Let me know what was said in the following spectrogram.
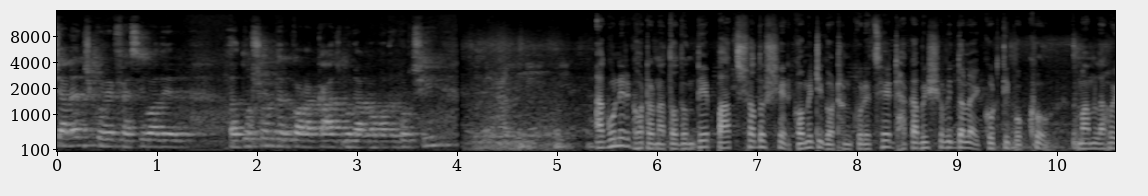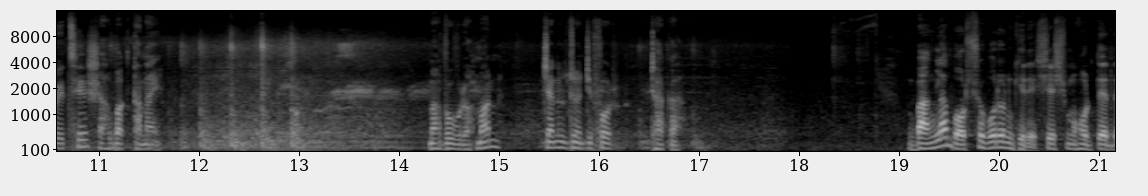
চ্যালেঞ্জ করে ফ্যাসিবাদের আহ, দোসরদের করা কাজ বলে আমরা মনে করছি। আগুনের ঘটনা তদন্তে পাঁচ সদস্যের কমিটি গঠন করেছে ঢাকা বিশ্ববিদ্যালয় কর্তৃপক্ষ। মামলা হয়েছে শাহবাগ থানায়। Mahbubur Rahman channel twenty four Dhaka. Bangla বর্ষবরণ ঘিরে শেষ মুহূর্তের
